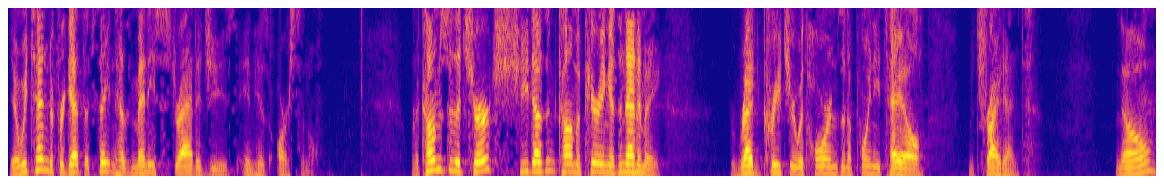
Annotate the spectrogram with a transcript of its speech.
You know, we tend to forget that Satan has many strategies in his arsenal. When it comes to the church, he doesn't come appearing as an enemy. A red creature with horns and a pointy tail a trident. No.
